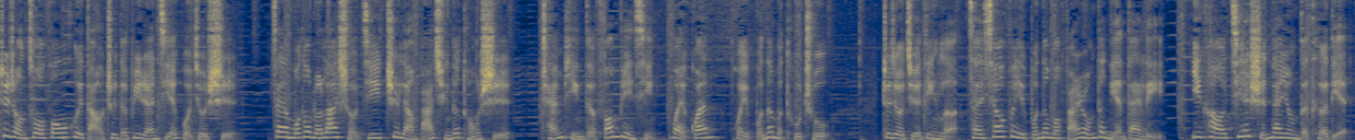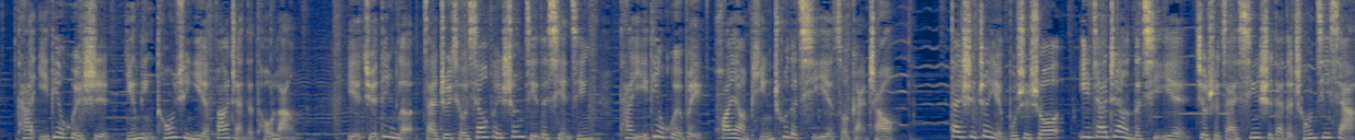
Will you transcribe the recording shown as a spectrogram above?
这种作风会导致的必然结果就是，在摩托罗拉手机质量拔群的同时。产品的方便性、外观会不那么突出，这就决定了在消费不那么繁荣的年代里，依靠结实耐用的特点，它一定会是引领通讯业发展的头狼，也决定了在追求消费升级的现今，它一定会被花样频出的企业所赶超。但是这也不是说一家这样的企业就是在新时代的冲击下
